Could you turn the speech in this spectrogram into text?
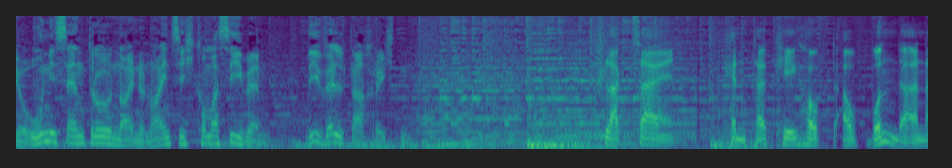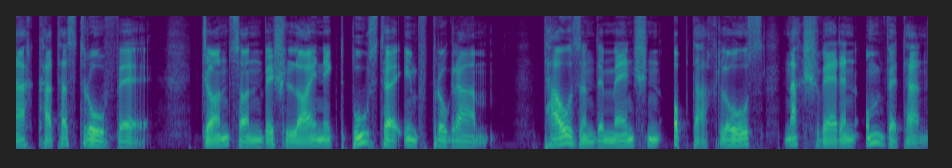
Radio Unicentro 99,7. Die Weltnachrichten. Schlagzeilen. Kentucky hofft auf Wunder nach Katastrophe. Johnson beschleunigt Booster-Impfprogramm. Tausende Menschen obdachlos nach schweren Umwettern.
